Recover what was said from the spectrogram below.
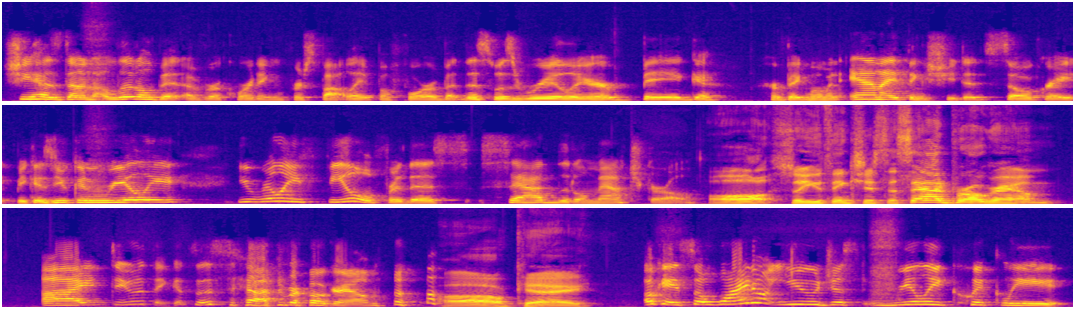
she has done a little bit of recording for Spotlight before, but this was really her big, her big moment. And I think she did so great because you can really, you really feel for this sad little match girl. oh, so you think she's a sad program? I do think it's a sad program. Okay. okay, so why don't you just really quickly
